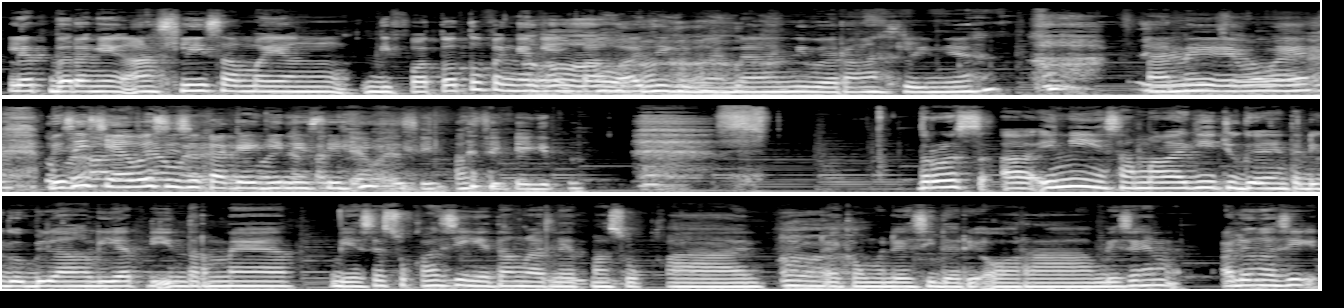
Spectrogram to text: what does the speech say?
lihat barang yang asli sama yang di foto tuh pengen Heeh. tahu aja gimana ini barang aslinya Aneh Iya, emang cewek. ya. Biasanya Kebanyakan cewek sih suka kayak gini sih. cewek sih pasti kayak gitu Terus eh, ini sama lagi juga yang tadi gue bilang lihat di internet. Biasanya suka sih kita ngeliat-liat masukan, Eh. rekomendasi dari orang. Biasanya kan ada gak sih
